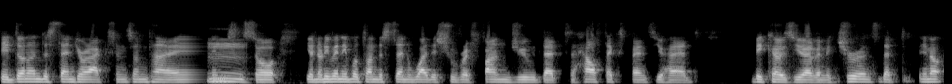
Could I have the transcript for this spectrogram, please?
they don't understand your actions sometimes. Mm. so you're not even able to understand why they should refund you that health expense you had because you have an insurance that you know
